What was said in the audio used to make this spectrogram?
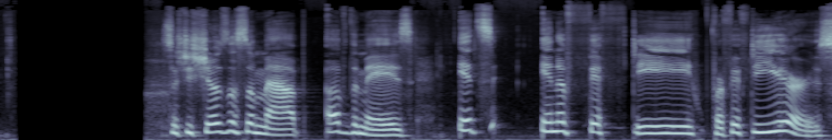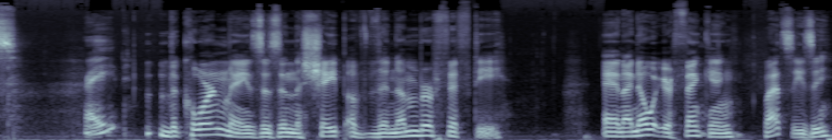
So she shows us a map of the maze. It's in a 50 for 50 years. Right? the corn maze is in the shape of the number fifty, and I know what you're thinking. That's easy.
